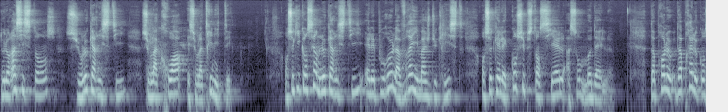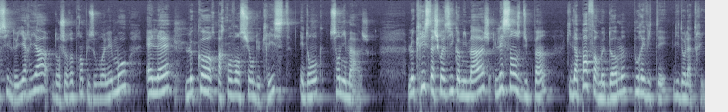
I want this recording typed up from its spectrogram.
de leur insistance sur l'Eucharistie, sur la croix et sur la Trinité. En ce qui concerne l'Eucharistie, elle est pour eux la vraie image du Christ, en ce qu'elle est consubstantielle à son modèle. D'après le, le, concile de Hieria, dont je reprends plus ou moins les mots, elle est le corps par convention du Christ et donc son image. Le Christ a choisi comme image l'essence du pain qui n'a pas forme d'homme pour éviter l'idolâtrie.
